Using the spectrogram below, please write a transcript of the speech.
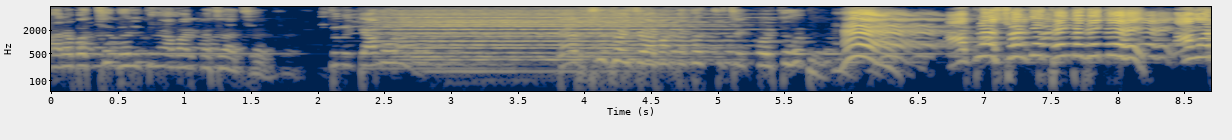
বারো বছর ধরে তুমি আমার কাছে আছো। তুমি কেমন? ব্যবসা হয়েছো আমাকে তো একটু চেক করতে হবে। হ্যাঁ আপনার সঙ্গে থেকে থেকে আমার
